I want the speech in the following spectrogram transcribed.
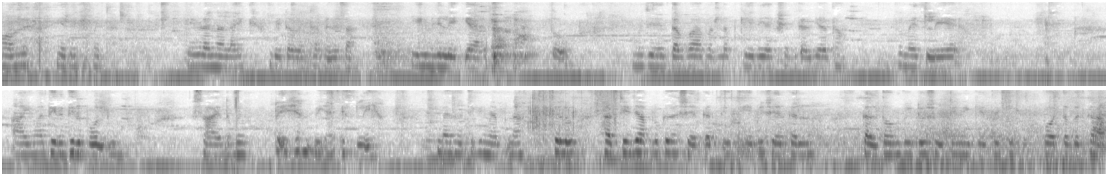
और ये देखो बेटा ये बड़ा नालायक बेटा बैठा मेरे साथ। ये मुझे लेके आया था। तो मुझे दवा मतलब कि रिएक्शन कर गया था। तो मैं इसलिए आई हूँ धीरे धीरे बोल रही हूँ। साइड में पेशेंट भी है इसलिए। मैं सोची कि मैं अपना, चलो हर चीज़ें आप लोग के साथ शेयर करती हूँ, ये भी शेयर कर लूँ। कल तो हम वीडियो शूट ही नहीं किए थे क्योंकि बहुत तबीयत ख़राब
